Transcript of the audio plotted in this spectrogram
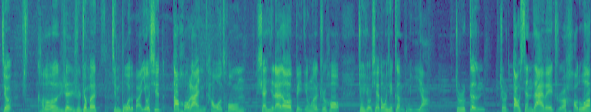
就可能人是这么进步的吧。尤其到后来，你看我从山西来到北京了之后，就有些东西更不一样，就是更就是到现在为止，好多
